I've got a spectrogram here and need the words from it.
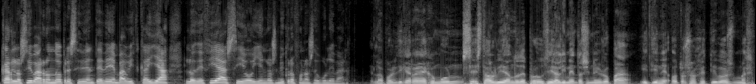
Carlos Ibarrondo, presidente de EMBA Vizcaya, lo decía así hoy en los micrófonos de Boulevard. La política agraria común se está olvidando de producir alimentos en Europa y tiene otros objetivos más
